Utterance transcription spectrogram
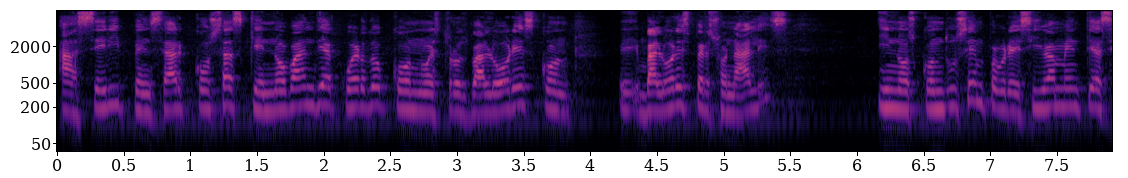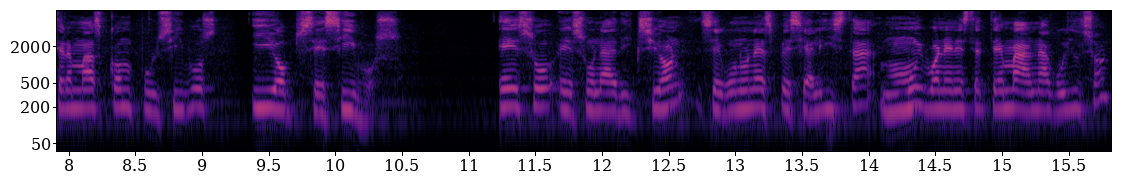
hacer y pensar cosas que no van de acuerdo con nuestros valores, con eh, valores personales, y nos conducen progresivamente a ser más compulsivos y obsesivos. Eso es una adicción, según una especialista muy buena en este tema, Anna Wilson,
